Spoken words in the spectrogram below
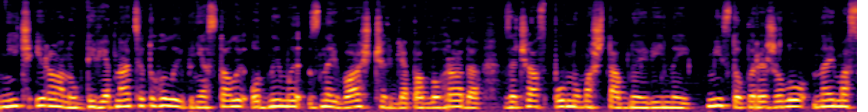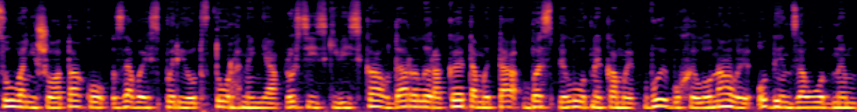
Ніч і ранок 19 липня стали одними з найважчих для Павлограда за час повномасштабної війни. Місто пережило наймасованішу атаку за весь період вторгнення. Російські війська вдарили ракетами та безпілотниками. Вибухи лунали один за одним.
